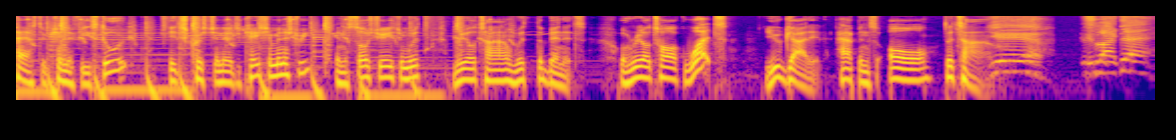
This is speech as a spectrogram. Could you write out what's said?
Pastor Kenneth E. Stewart, its Christian Education Ministry, in association with Real Time with the Bennetts. Or Real Talk, what? You got it. Happens all the time. Yeah, it's like that.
